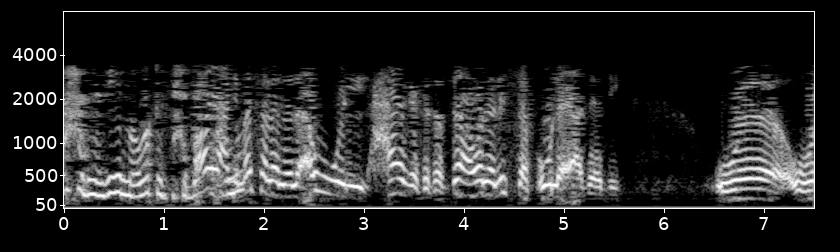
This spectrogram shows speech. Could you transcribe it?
أحد هذه المواقف تحدثت آه يعني؟ مثلا أنا اول حاجة كتبتها وأنا لسه في أولى إعدادي. و... و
